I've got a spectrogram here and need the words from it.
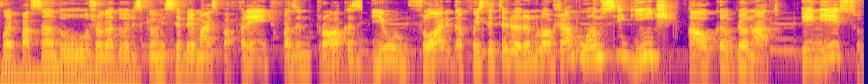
foi passando os jogadores que iam receber mais para frente, fazendo trocas, e o Flórida foi se deteriorando logo já no ano seguinte ao campeonato. E nisso,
